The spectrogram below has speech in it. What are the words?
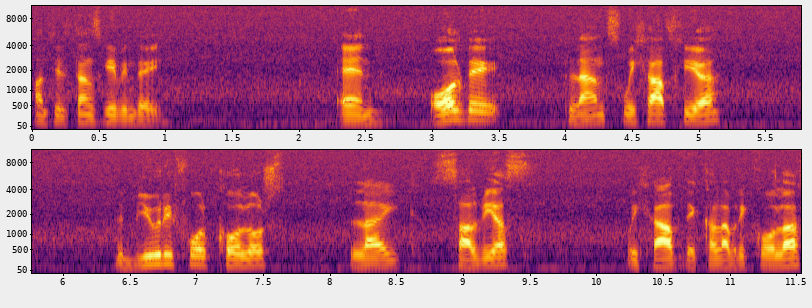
until Thanksgiving Day. And all the plants we have here, the beautiful colors like salvias, we have the calibrachoas.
